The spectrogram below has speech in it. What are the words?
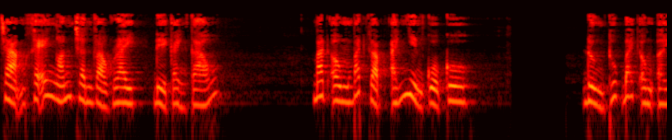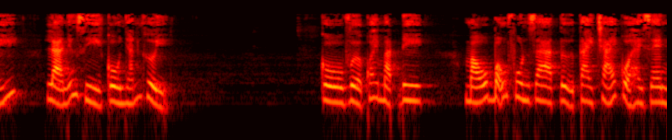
chạm khẽ ngón chân vào Gray để cảnh cáo. Mắt ông bắt gặp ánh nhìn của cô. Đừng thúc bách ông ấy, là những gì cô nhắn gửi. Cô vừa quay mặt đi, máu bỗng phun ra từ tay trái của Hazen,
